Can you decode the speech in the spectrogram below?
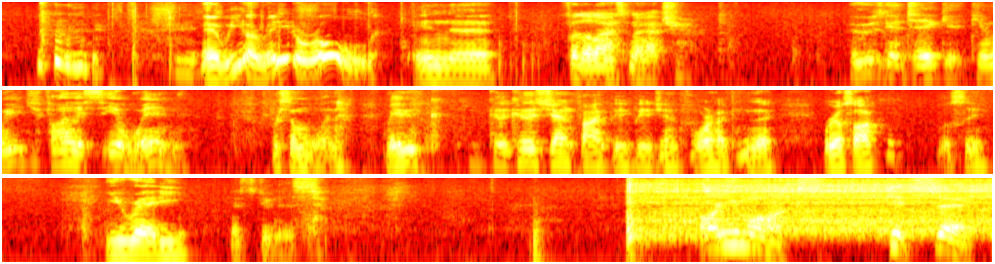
and we are ready to roll in the for the last match. Who's gonna take it? Can we finally see a win for someone? Maybe could because Gen Five could be Gen Four, like in the real soccer. We'll see. You ready? Let's do this. On your marks, get set.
